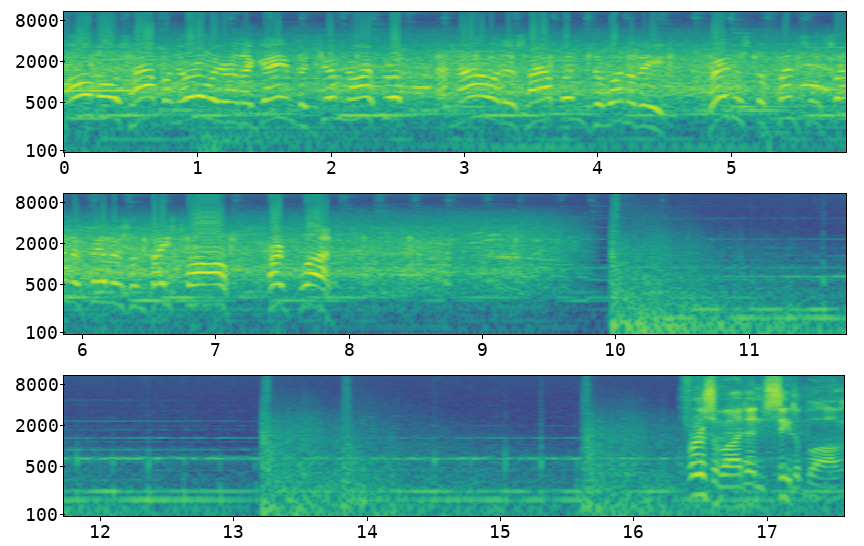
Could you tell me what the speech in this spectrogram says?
almost happened earlier in the game to Jim Northrup, and now it has happened to one of the greatest defensive center fielders in baseball, Curt Flood. First of all, I didn't see the ball.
